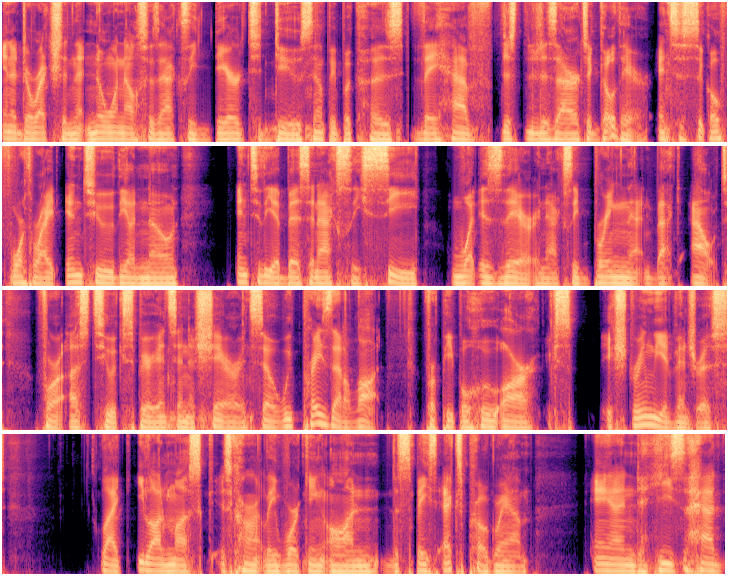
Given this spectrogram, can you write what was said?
in a direction that no one else has actually dared to do simply because they have just the desire to go there and to, to go forthright into the unknown, into the abyss and actually see what is there and actually bring that back out for us to experience and to share. And so we praise that a lot for people who are ex- extremely adventurous like Elon Musk is currently working on the SpaceX program and he's had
